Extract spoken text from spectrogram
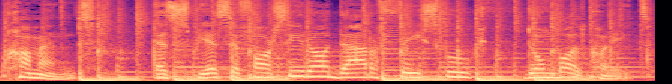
comment SBS فارسی را در فیسبوک دنبال کنید.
